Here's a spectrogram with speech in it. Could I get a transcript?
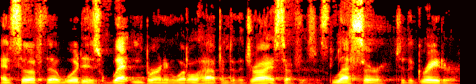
And so if the wood is wet and burning, what will happen to the dry stuff? It's lesser to the greater.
